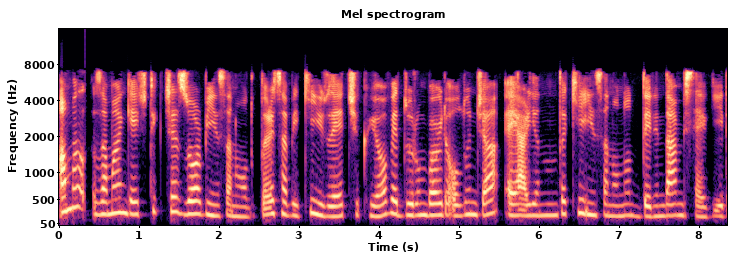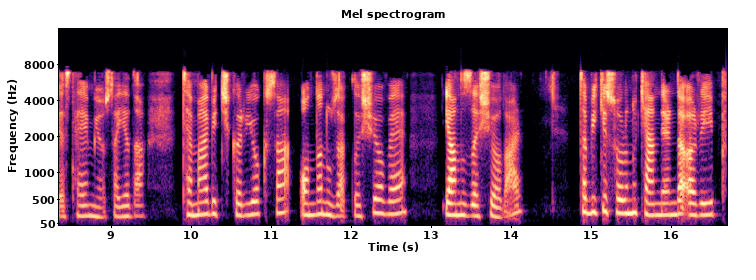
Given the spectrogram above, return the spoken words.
Ama zaman geçtikçe zor bir insan oldukları tabii ki yüzeye çıkıyor ve durum böyle olunca eğer yanındaki insan onu derinden bir sevgiyle sevmiyorsa ya da temel bir çıkarı yoksa ondan uzaklaşıyor ve yalnızlaşıyorlar. Tabii ki sorunu kendilerinde arayıp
